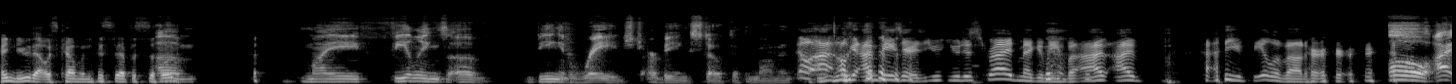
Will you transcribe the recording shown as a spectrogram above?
I knew that was coming this episode. Um, my feelings of being enraged are being stoked at the moment. No, I, okay, I'm being serious. You you described Megumin, but I I how do you feel about her? Oh, I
